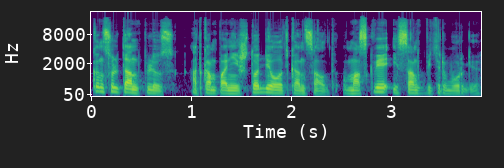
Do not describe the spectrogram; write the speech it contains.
Консультант Плюс от компании «Что делать консалт» в Москве и Санкт-Петербурге.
